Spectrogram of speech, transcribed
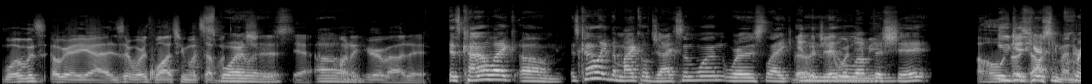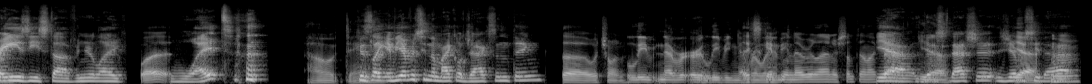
what was okay? Yeah, is it worth watching? What's up with Spoilers. that shit? Yeah, I want to Um, hear about it. It's kind of like um, it's kind of like the Michael Jackson one where it's like The in the OJ middle one, you of the shit, Oh, you just hear some crazy stuff, and you're like, What? what? Oh damn! Because like, have you ever seen the Michael Jackson thing? The which one? leave never or leaving Neverland. Escaping Neverland or something like yeah, that. Yeah, Yeah. that shit. Did you ever Yeah, see that? mhm.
